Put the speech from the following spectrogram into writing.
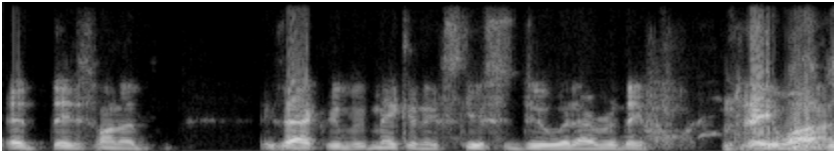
it, they just want to exactly make an excuse to do whatever they they want.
